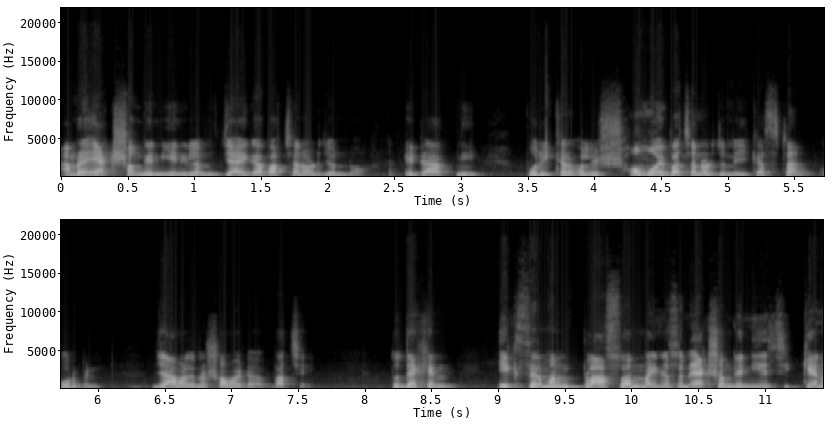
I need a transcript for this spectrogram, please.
আমরা একসঙ্গে নিয়ে নিলাম জায়গা বাঁচানোর জন্য। এটা আপনি পরীক্ষার হলে সময় বাঁচানোর জন্য এই কাজটা করবেন, যে আমার জন্য সময়টা বাঁচে। তো দেখেন এক্সের মান প্লাস ওয়ান মাইনাস ওয়ান একসঙ্গে নিয়েছি। কেন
